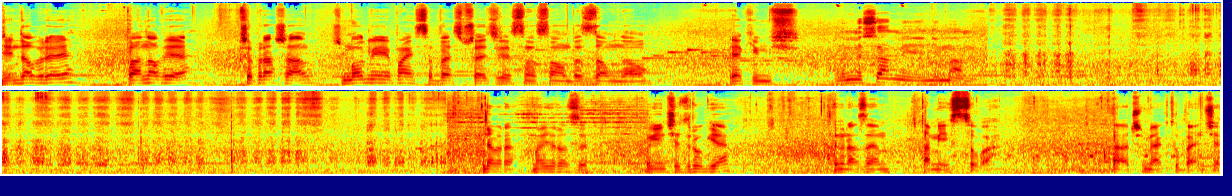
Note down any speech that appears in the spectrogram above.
Dzień dobry, panowie. Przepraszam, czy mogli mnie państwo wesprzeć, że jestem osobą bezdomną? Jakimś No my sami nie mamy. Dobra, moi drodzy, ujęcie drugie, tym razem ta miejscowa. Zobaczymy jak tu będzie.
